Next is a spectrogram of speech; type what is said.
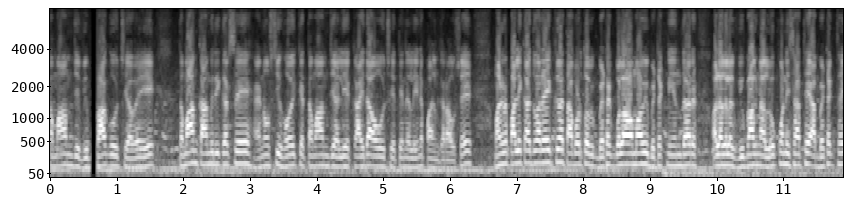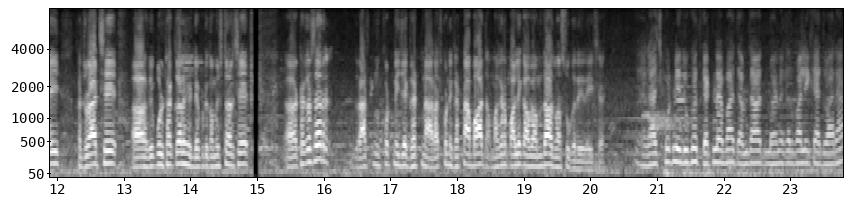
તમામ જે વિભાગો છે, હવે એ તમામ કામગીરી કરશે. એનઓસી હોય કે તમામ જે અલીય કાયદાઓ છે, તેને લઈને પાલન કરાવશે. મહાનગરપાલિકા દ્વારા એક તાબડતોબ બેઠક બોલાવવામાં આવી. બેઠકની અંદર અલગ અલગ વિભાગના લોકોની સાથે આ બેઠક થઈ. જોડાયા છે વિપુલ ઠક્કર, ડેપ્યુટી કમિશનર છે. ઠક્કર સર, રાજકોટની જે ઘટના, રાજકોટની ઘટના બાદ મહાનગરપાલિકા હવે અમદાવાદમાં શું કરી રહી છે? રાજકોટની દુઃખદ ઘટના બાદ અમદાવાદ મહાનગરપાલિકા દ્વારા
